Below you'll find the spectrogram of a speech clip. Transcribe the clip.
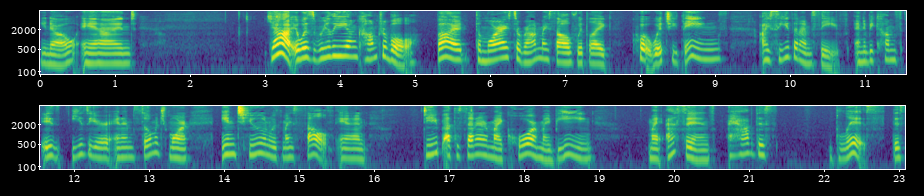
you know and yeah, it was really uncomfortable. But the more I surround myself with like quote witchy things, I see that I'm safe and it becomes is easier and I'm so much more in tune with myself and deep at the center of my core, my being, my essence, I have this bliss, this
